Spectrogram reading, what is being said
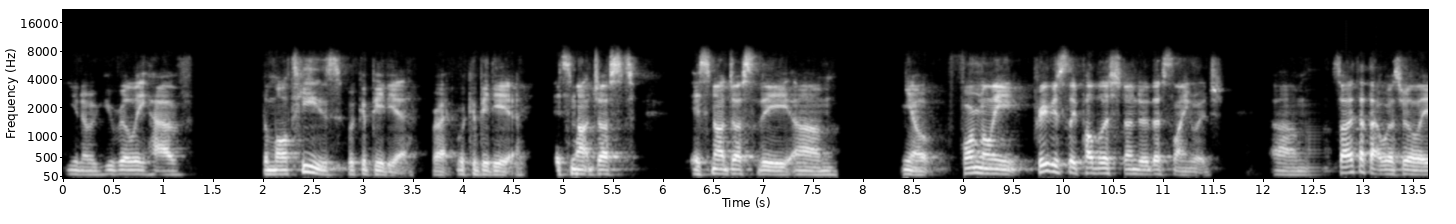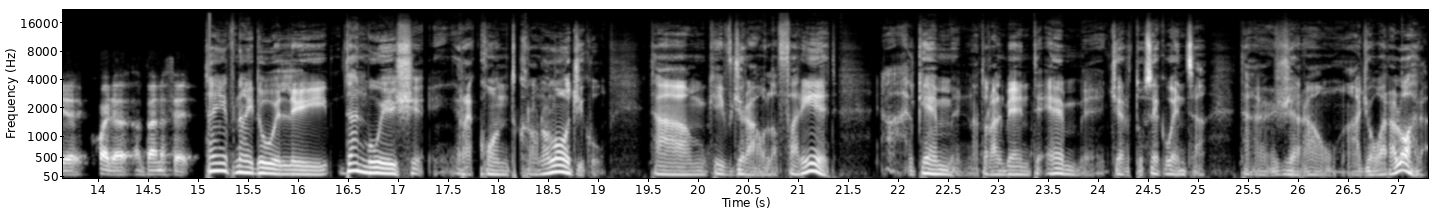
you know you really have the Maltese Wikipedia, right? Wikipedia. It's not just it's not just the um, you know formally previously published under this language. Um, so I thought that was really a, quite a, a benefit. Tajib najdu illi dan mhuwiex rakkont kronoloġiku ta' kif ġraw l-affarijiet, għal-kem naturalment hemm ċertu sekwenza ta' ġraw ħaġa wara l-oħra.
